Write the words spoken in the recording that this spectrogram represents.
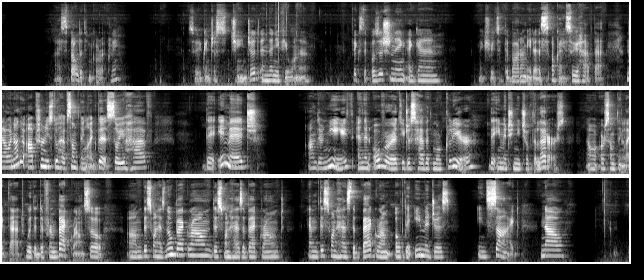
I spelled it incorrectly. So you can just change it. And then if you want to fix the positioning again, make sure it's at the bottom it is okay so you have that now another option is to have something like this so you have the image underneath and then over it you just have it more clear the image in each of the letters or, or something like that with a different background so um, this one has no background this one has a background and this one has the background of the images inside now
